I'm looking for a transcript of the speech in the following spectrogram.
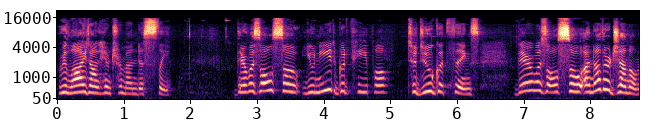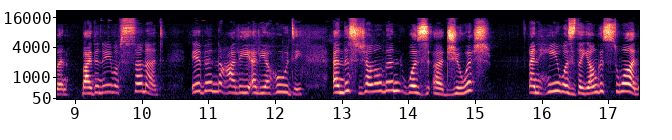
relied on him tremendously. There was also, you need good people to do good things. There was also another gentleman by the name of Sanad ibn Ali al Yahudi. And this gentleman was uh, Jewish, and he was the youngest one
